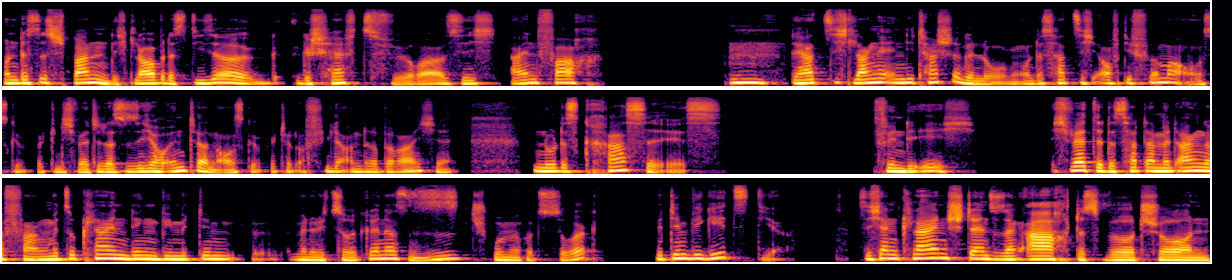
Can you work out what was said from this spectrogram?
Und das ist spannend. Ich glaube, dass dieser Geschäftsführer sich einfach, hm, der hat sich lange in die Tasche gelogen und das hat sich auf die Firma ausgewirkt. Und ich wette, dass es sich auch intern ausgewirkt hat auf viele andere Bereiche. Nur das Krasse ist, finde ich, ich wette, das hat damit angefangen, mit so kleinen Dingen wie mit dem, wenn du dich zurückerinnerst, spulen wir kurz zurück, mit dem, wie geht's dir? Sich an kleinen Stellen zu sagen, ach, das wird schon.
